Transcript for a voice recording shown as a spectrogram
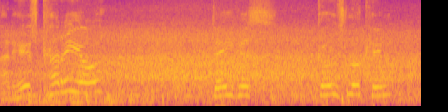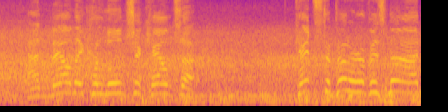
And here's Carrillo. Davies goes looking. And now they can launch a counter. Gets the better of his man.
